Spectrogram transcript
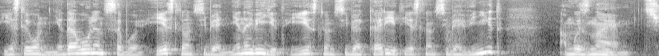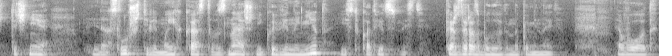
если он недоволен собой, если он себя ненавидит, если он себя корит, если он себя винит, а мы знаем, точнее, слушатели моих кастов знают, что никакой вины нет, есть только ответственность. Каждый раз буду это напоминать. Вот.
